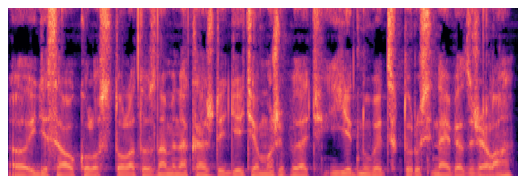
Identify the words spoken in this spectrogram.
ide sa okolo stola, to znamená, každé dieťa môže povedať jednu vec, ktorú si najviac želá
